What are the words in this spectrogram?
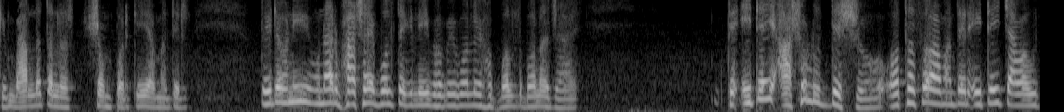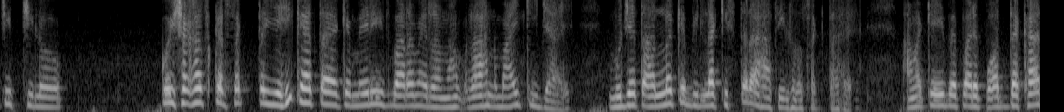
কিংবা আল্লাহ তালার সম্পর্কে আমাদের তো এটা উনি ওনার ভাষায় বলতে গেলে এইভাবে বলে বলতে বলা যায় তো এটাই আসল উদ্দেশ্য অথচ আমাদের এটাই চাওয়া উচিত ছিল कोई शख्स कर सकता यही कहता है कि मेरी इस बारे में रहन- रहनुमाई की जाए मुझे তো আল্লাহকে বিল্লাহ কিস तरह হাসিল हो सकता है আমাকে এই ব্যাপারে পথ দেখান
